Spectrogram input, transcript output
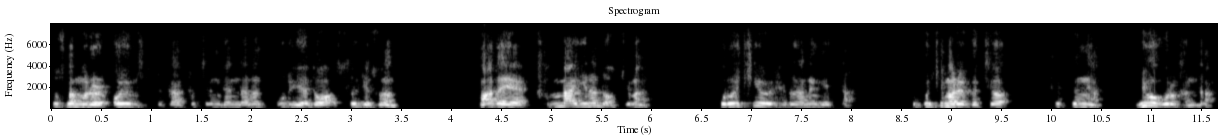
수산물을 오염시킬까 걱정된다는 우려에도 서 교수는 바다에 칸막이는 없지만 프로시오 해로라는 게 있다. 후쿠시마를 거쳐 태평양, 미국으로 간다.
